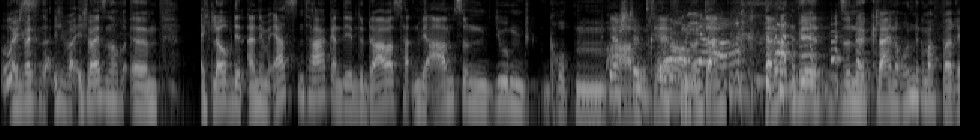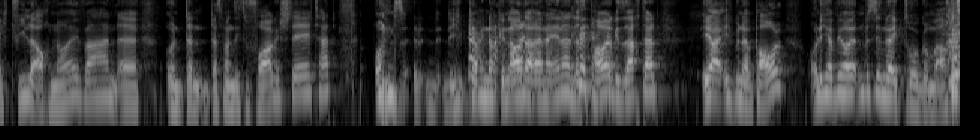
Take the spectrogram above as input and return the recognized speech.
Aber ich weiß noch, ich, ich weiß noch ähm, ich glaube, den, an dem ersten Tag, an dem du da warst, hatten wir abends so ein Jugendgruppenabendtreffen. Ja, stimmt, genau. Und dann, dann hatten wir so eine kleine Runde gemacht, weil recht viele auch neu waren. Äh, und dann, dass man sich so vorgestellt hat. Und ich kann mich noch genau daran erinnern, dass Paul gesagt hat, ja, ich bin der Paul und ich habe hier heute ein bisschen Elektro gemacht.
